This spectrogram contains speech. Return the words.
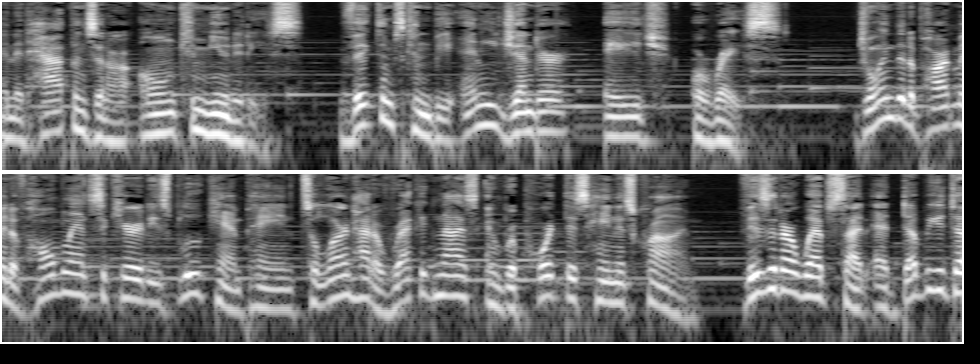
and it happens in our own communities. Victims can be any gender, age, or race. Join the Department of Homeland Security's Blue Campaign to learn how to recognize and report this heinous crime. Visit our website at www.dhs.gov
